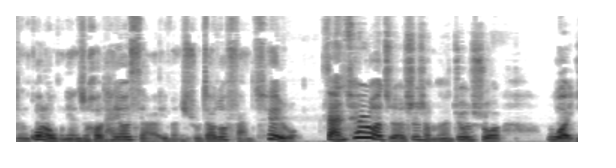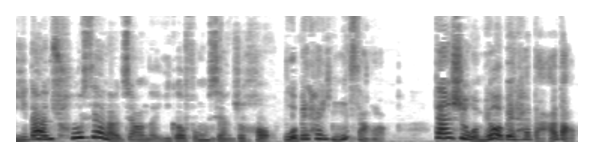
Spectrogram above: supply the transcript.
等过了五年之后，他又写了一本书，叫做《反脆弱》。反脆弱指的是什么呢？就是说我一旦出现了这样的一个风险之后，我被它影响了，但是我没有被它打倒，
